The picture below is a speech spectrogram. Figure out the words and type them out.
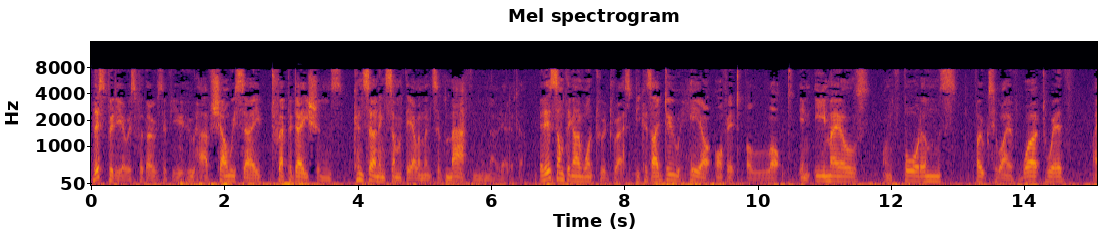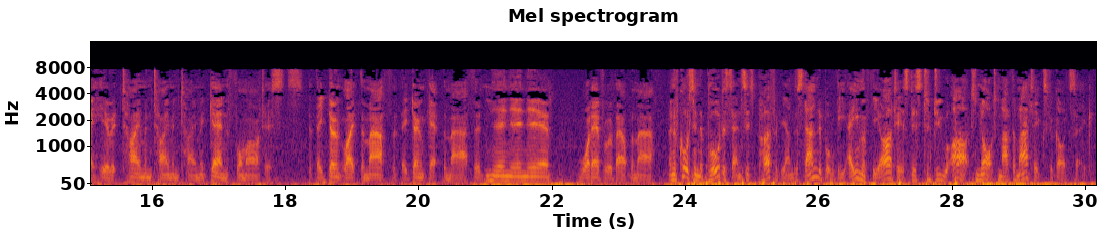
This video is for those of you who have, shall we say, trepidations concerning some of the elements of math in the node editor. It is something I want to address because I do hear of it a lot in emails, on forums, folks who I have worked with. I hear it time and time and time again from artists that they don't like the math, that they don't get the math, that nah, nah, nah, whatever about the math. And of course, in the broader sense, it's perfectly understandable. The aim of the artist is to do art, not mathematics, for God's sake.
